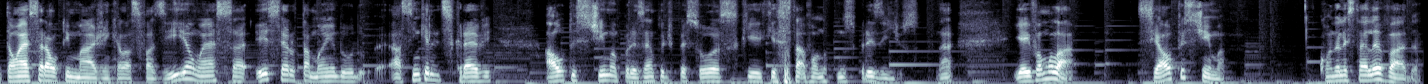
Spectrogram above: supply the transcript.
Então essa era a autoimagem que elas faziam, essa, esse era o tamanho do, do assim que ele descreve a autoestima, por exemplo, de pessoas que, que estavam no, nos presídios, né? E aí vamos lá. Se a autoestima, quando ela está elevada,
